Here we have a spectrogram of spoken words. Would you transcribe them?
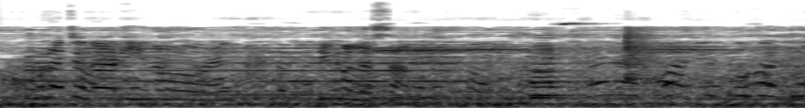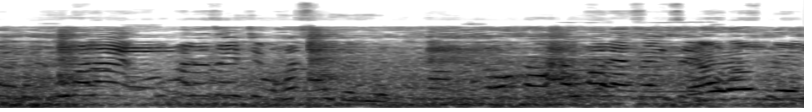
कुणाच्या गाडी नावावर आहे ती मला सांग तुम्हाला तुम्हाला जायचे हॉस्पिटलमध्ये तुम्हाला जायचं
